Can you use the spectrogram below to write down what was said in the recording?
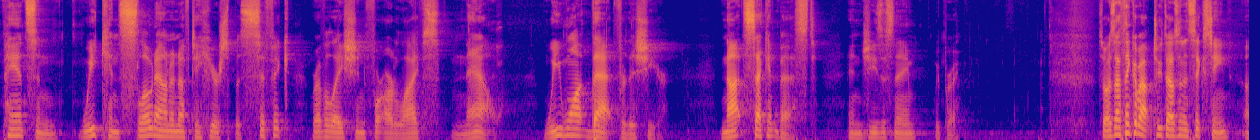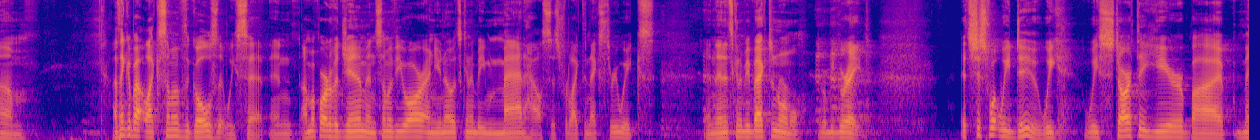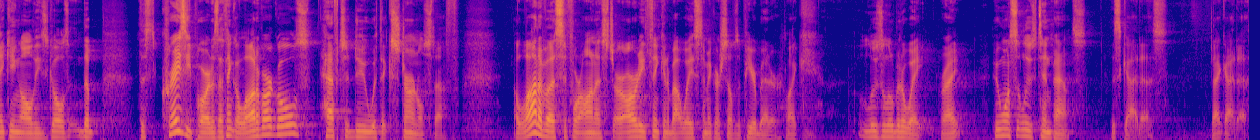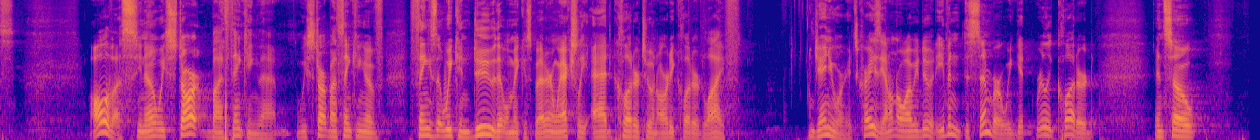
pants, and we can slow down enough to hear specific revelation for our lives now. We want that for this year, not second best. In Jesus' name we pray. So, as I think about 2016, um, I think about like some of the goals that we set. And I'm a part of a gym, and some of you are, and you know it's going to be madhouses for like the next three weeks. And then it's going to be back to normal. It'll be great. It's just what we do. We, we start the year by making all these goals. The, the crazy part is, I think a lot of our goals have to do with external stuff. A lot of us, if we're honest, are already thinking about ways to make ourselves appear better, like lose a little bit of weight, right? Who wants to lose 10 pounds? This guy does. That guy does. All of us, you know, we start by thinking that. We start by thinking of things that we can do that will make us better, and we actually add clutter to an already cluttered life. In January, it's crazy. I don't know why we do it. Even December, we get really cluttered. And so,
